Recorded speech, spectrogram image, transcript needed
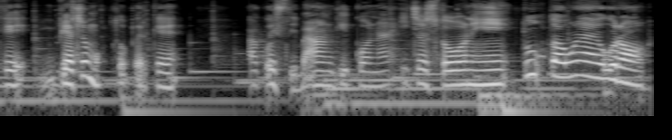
che mi piace molto perché a questi banchi con i cestoni tutto a un euro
